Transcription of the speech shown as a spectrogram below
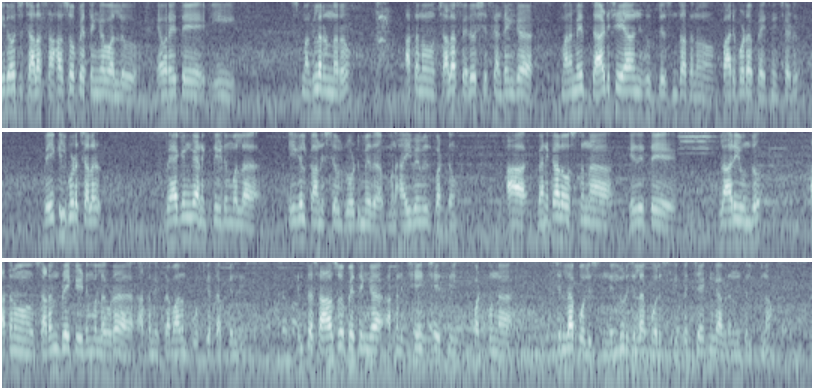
ఈరోజు చాలా సాహసోపేతంగా వాళ్ళు ఎవరైతే ఈ స్మగ్లర్ ఉన్నారో అతను చాలా ఫెరోషియస్ అంటే ఇంకా మన మీద దాడి చేయాలనే ఉద్దేశంతో అతను పారిపోవడానికి ప్రయత్నించాడు. వెహికల్ కూడా చాలా వేగంగా వెనక్కి తీయడం వల్ల ఈగల్ కానిస్టేబుల్ రోడ్డు మీద మన హైవే మీద పడడం ఆ వెనకాల వస్తున్న ఏదైతే లారీ ఉందో అతను సడన్ బ్రేక్ వేయడం వల్ల కూడా అతని ప్రమాదం పూర్తిగా తప్పింది. ఇంత సాహసోపేతంగా అతను చేజ్ చేసి పట్టుకున్న జిల్లా పోలీసులు నెల్లూరు జిల్లా పోలీసులకి ప్రత్యేకంగా అభినందన తెలుపుతున్నాం.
